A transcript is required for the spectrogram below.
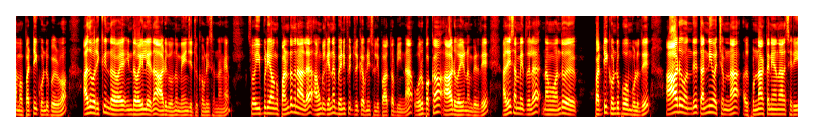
நம்ம பட்டி கொண்டு போயிடுவோம். அது வரைக்கும் இந்த வய இந்த வயலே தான் ஆடுகள் வந்து மேய்ஞ்சிட்ருக்கும் அப்படின்னு சொன்னாங்க. ஸோ இப்படி அவங்க பண்ணுறதுனால அவங்களுக்கு என்ன பெனிஃபிட் இருக்குது அப்படின்னு சொல்லி பார்த்தோம் அப்படின்னா ஒரு பக்கம் ஆடு வயிறு நம்பிடுது அதே சமயத்தில் நம்ம வந்து பட்டி கொண்டு போகும் பொழுது ஆடு வந்து தண்ணி வச்சோம்னா அது புண்ணாக்கு தண்ணியாக இருந்தாலும் சரி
